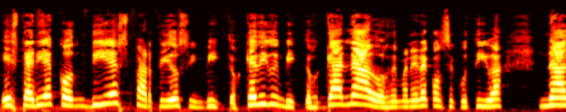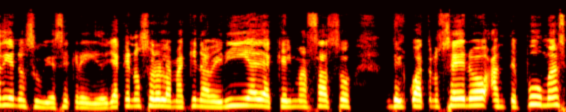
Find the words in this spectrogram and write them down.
estaría con 10 partidos invictos, ¿qué digo invictos? Ganados de manera consecutiva, nadie nos hubiese creído, ya que no solo la máquina venía de aquel masazo del 4-0 ante Pumas,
